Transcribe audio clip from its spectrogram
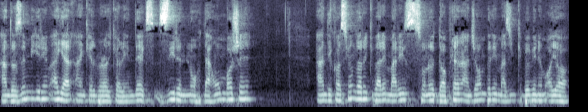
اندازه می‌گیریم. اگر ankle brachial index زیر 9 دهم باشه اندیکاسیون داره که برای مریض سونو داپلر انجام بدیم. از اینکه ببینیم آیا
